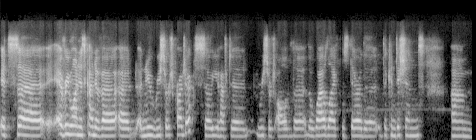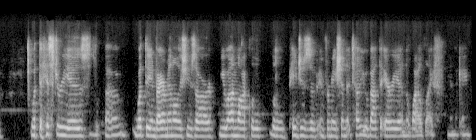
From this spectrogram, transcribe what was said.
it's uh, everyone is kind of a, a, a, new research project, so you have to research all of the the wildlife that's there, the the conditions, um, what the history is, um, what the environmental issues are. You unlock little little pages of information that tell you about the area and the wildlife in the game.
